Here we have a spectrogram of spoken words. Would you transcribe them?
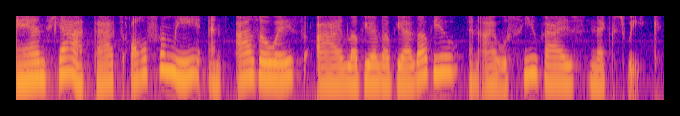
And yeah, that's all from me. And as always, I love you, I love you, I love you. And I will see you guys next week.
